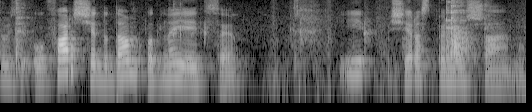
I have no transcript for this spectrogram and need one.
Друзі, у фарш ще додам одне яйце. І ще раз перемішаємо.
